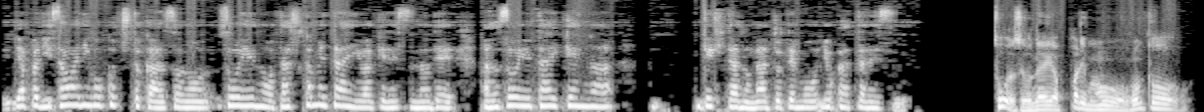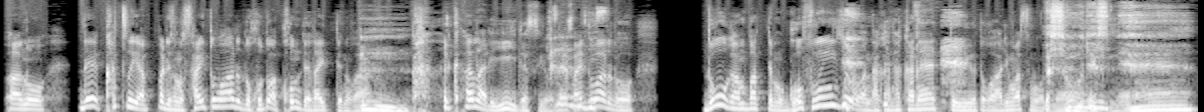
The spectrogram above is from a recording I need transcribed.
やっぱり触り心地とか、その、そういうのを確かめたいわけですので、あの、そういう体験ができたのがとても良かったです。そうですよね。やっぱりもう本当、あの、で、かつやっぱりそのサイトワールドほどは混んでないっていうのが、うん。か かなりいいですよね。サイトワールド、どう頑張っても5分以上はなかなかねっていうところありますもんね。そうですね。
